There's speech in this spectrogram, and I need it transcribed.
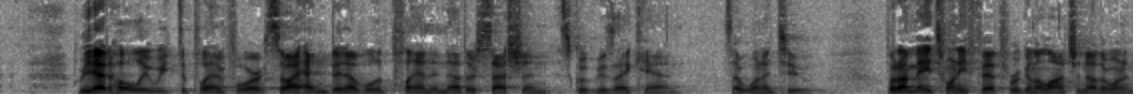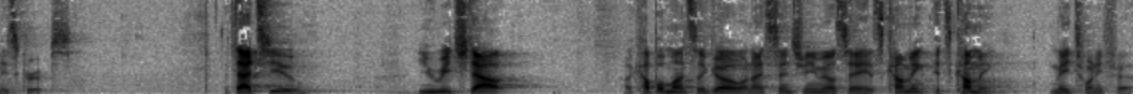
we had Holy Week to plan for, so I hadn't been able to plan another session as quickly as I can, as I wanted to. But on May 25th, we're going to launch another one of these groups. If that's you, you reached out a couple months ago and I sent you an email saying it's coming, it's coming, May 25th.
